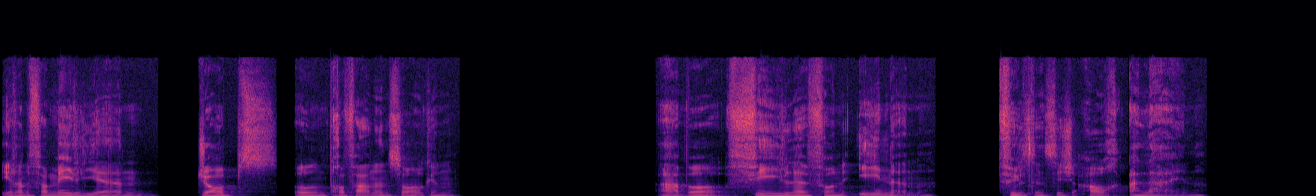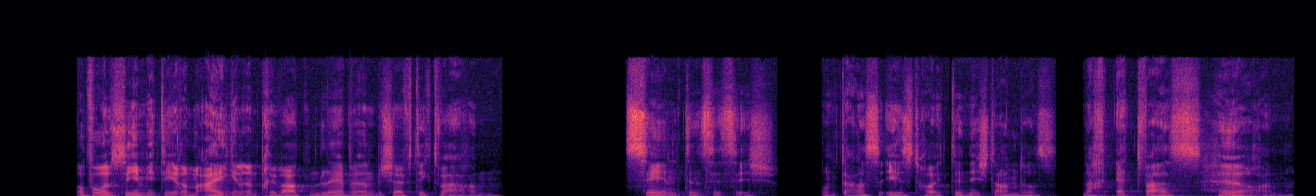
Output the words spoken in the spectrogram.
ihren Familien, Jobs und profanen Sorgen aber viele von ihnen fühlten sich auch allein. Obwohl sie mit ihrem eigenen privaten Leben beschäftigt waren, sehnten sie sich, und das ist heute nicht anders, nach etwas Höherem.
